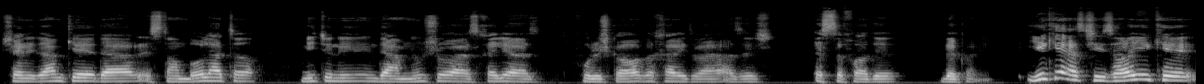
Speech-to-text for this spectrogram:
شنیدم که در استانبول حتی می‌تونید این دمنوش رو از خیلی از فروشگاه ها بخرید و ازش استفاده بکنید. یکی از چیزهایی که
